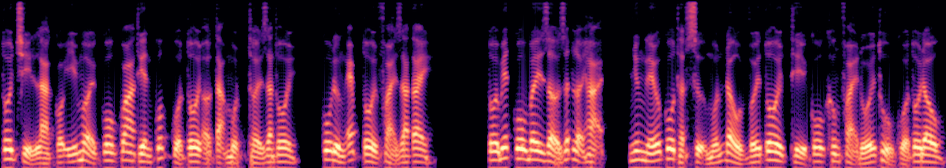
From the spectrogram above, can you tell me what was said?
tôi chỉ là có ý mời cô qua thiên quốc của tôi ở tạm một thời gian thôi, cô đừng ép tôi phải ra tay. Tôi biết cô bây giờ rất lợi hại, nhưng nếu cô thật sự muốn đầu với tôi thì cô không phải đối thủ của tôi đâu.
